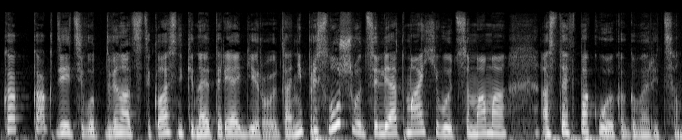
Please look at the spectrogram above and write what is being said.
как, как дети, вот 12-классники на это реагируют? Они прислушиваются или отмахиваются? Мама, оставь в покое, как говорится.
